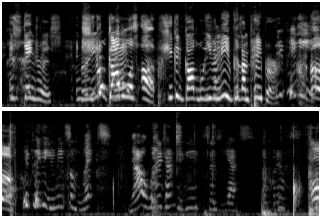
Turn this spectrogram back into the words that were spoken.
is dangerous, and Are she you could okay? gobble us up. She could gobble even me because I'm paper. Hey, Piggy. Ugh. Hey, Piggy, you need some lips. Now, pretend Piggy says yes. What is this? Oh.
